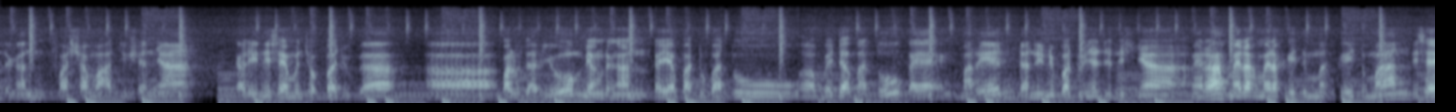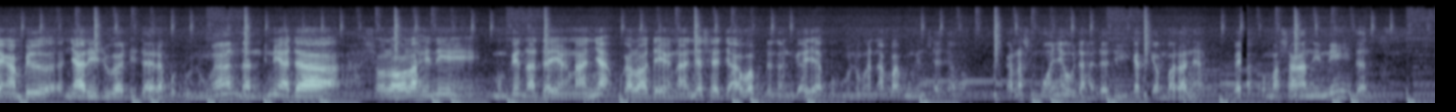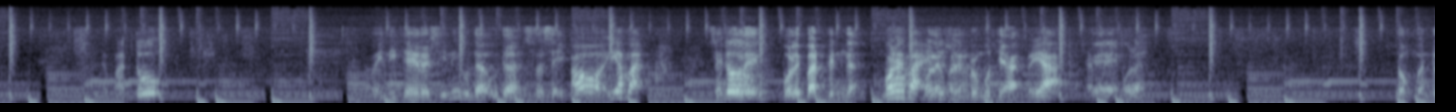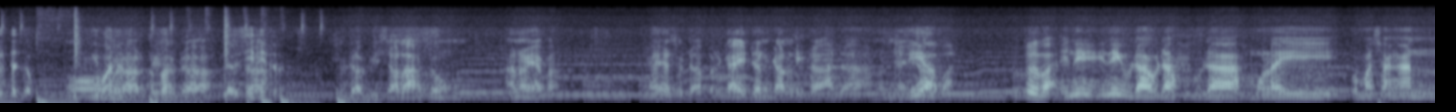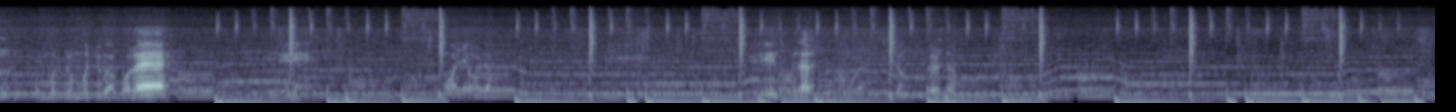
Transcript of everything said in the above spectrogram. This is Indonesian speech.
dengan dengan Fashama Addition-nya. Kali ini saya mencoba juga uh, paludarium yang dengan kayak batu-batu uh, beda batu kayak yang kemarin. Dan ini batunya jenisnya merah merah merah kehitam- kehitaman. Ini saya ngambil nyari juga di daerah pegunungan. Dan ini ada seolah-olah ini mungkin ada yang nanya. Kalau ada yang nanya saya jawab dengan gaya pegunungan apa mungkin saya jawab. Karena semuanya udah ada di ikat gambarannya. Baik pemasangan ini dan batu Pak ini daerah sini udah udah selesai. oh iya pak Saya itu- boleh boleh bantuin nggak? boleh pak Boleh itu paling rumput ya. iya saya Oke. boleh Dong bantu dong. Oh, Gimana dong? berarti Apa? sudah Dari sudah- sini dong. sudah bisa langsung anu ya Pak. Kayak sudah bergaiden kalau sudah ada anunya ya. iya pak betul pak ini ini udah udah udah mulai pemasangan rumput-rumput juga boleh ini sebentar dong kurang dong terus dong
